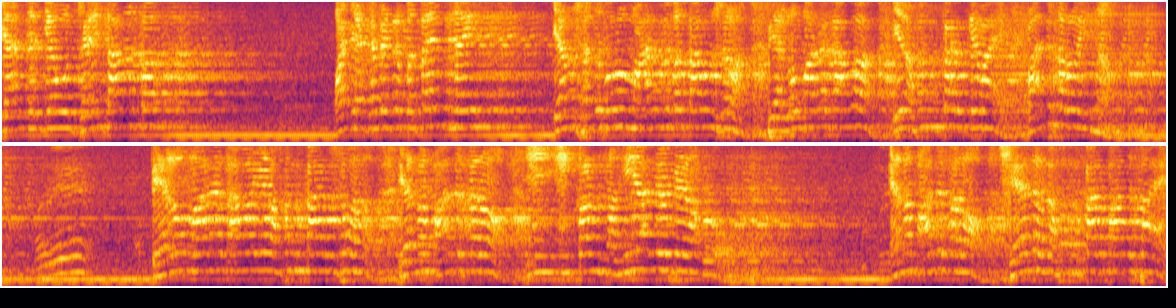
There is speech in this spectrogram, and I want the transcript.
ચાર જગ્યાઓ જઈ કારણ કર બેઠા બેઠા બતાવ્યું નહીં? એમ સદગુરુ માર્ગ બતાવું છે પહેલો માર્ગ આવે એ અહંકાર કહેવાય વાત કરો એને પહેલો માર્ગ આવે એ અહંકાર છે એનો બાદ કરો ઈ ઈ કણ નહીં આવ્યો બેન આપણો એનો બાદ સહેજ અહંકાર બાદ થાય.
